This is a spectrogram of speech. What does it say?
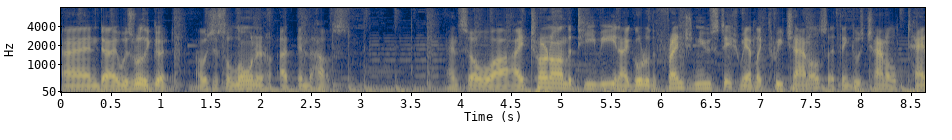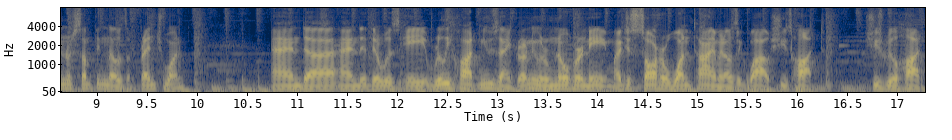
and uh, it was really good. I was just alone in, in the house. And so uh, I turn on the TV and I go to the French news station. We had like three channels. I think it was channel 10 or something. That was the French one and uh, and there was a really hot news anchor. I don't even know her name. I just saw her one time, and I was like, wow, she's hot. She's real hot.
